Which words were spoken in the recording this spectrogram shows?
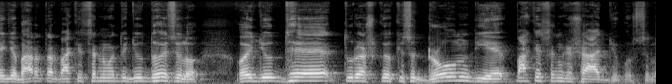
এই যে ভারত আর পাকিস্তানের মধ্যে যুদ্ধ হয়েছিল, ওই যুদ্ধে তুরস্ক কিছু ড্রোন দিয়ে পাকিস্তানকে সাহায্য করছিল।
